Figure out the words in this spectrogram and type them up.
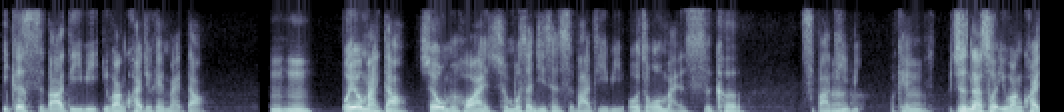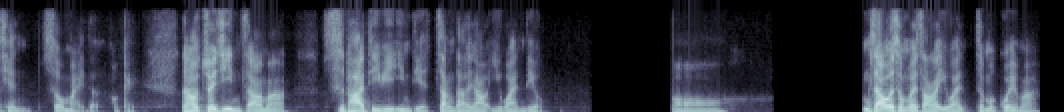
一个十八 TB 一万块就可以买到。嗯哼。我有买到，所以我们后来全部升级成十八 TB，我总共买了十颗十八 TB。OK，、嗯、就是那时候一万块钱时候买的。OK，然后最近你知道吗？十八 TB 硬碟涨到要一万六。哦，你知道为什么会涨到一万这么贵吗？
